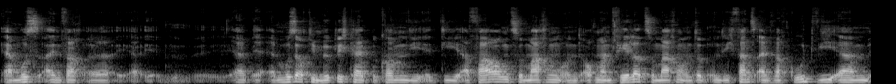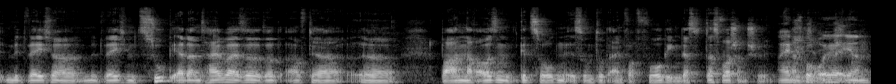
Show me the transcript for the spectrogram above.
er muss einfach, äh, er, er, er muss auch die Möglichkeit bekommen, die, die Erfahrung zu machen und auch mal einen Fehler zu machen. Und, und ich fand es einfach gut, wie er mit welcher, mit welchem Zug er dann teilweise dort auf der äh, Bahn nach außen gezogen ist und dort einfach vorging. Das, das war schon schön. Ich euer schön. Ehren.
